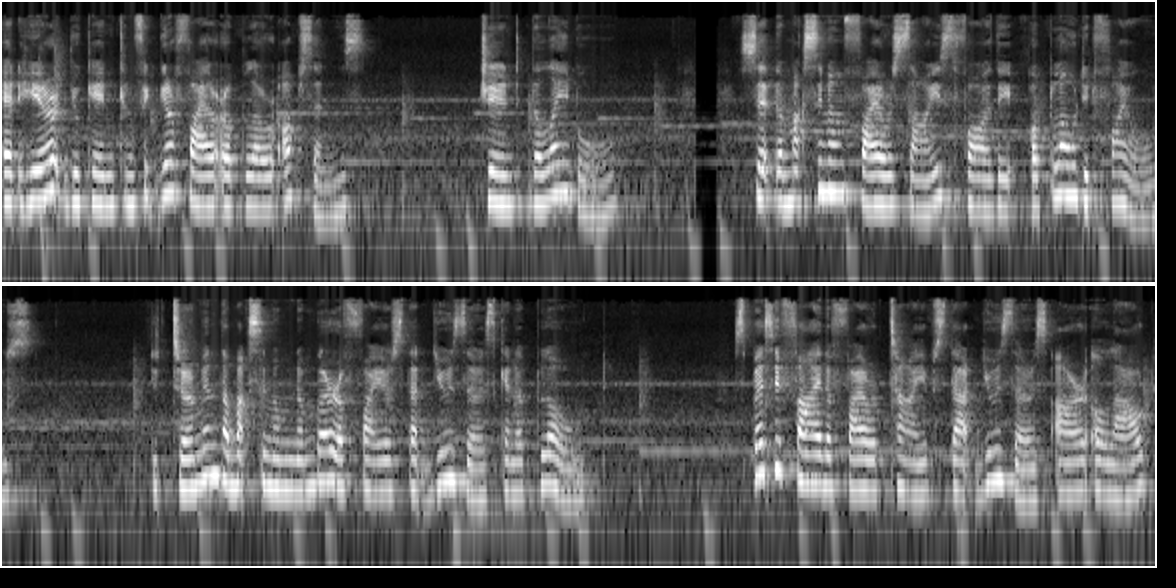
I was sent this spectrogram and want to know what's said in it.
At here, you can configure file upload options change the label. Set the maximum file size for the uploaded files. Determine the maximum number of files that users can upload. Specify the file types that users are allowed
